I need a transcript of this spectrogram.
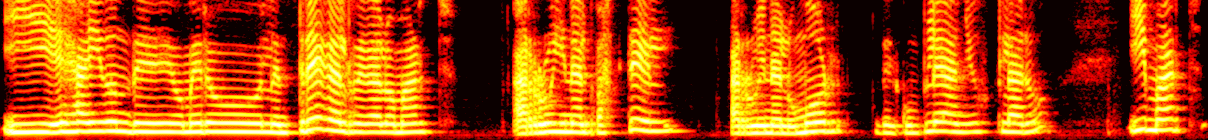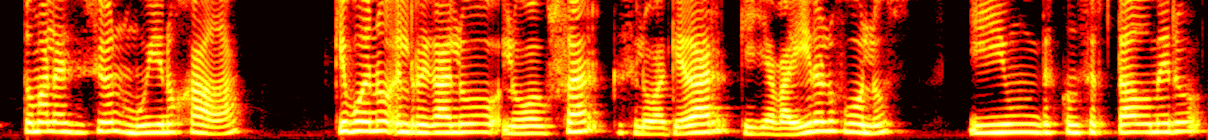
y es ahí donde Homero le entrega el regalo a March, arruina el pastel, arruina el humor del cumpleaños, claro, y March toma la decisión muy enojada, que bueno, el regalo lo va a usar, que se lo va a quedar, que ella va a ir a los bolos, y un desconcertado Homero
